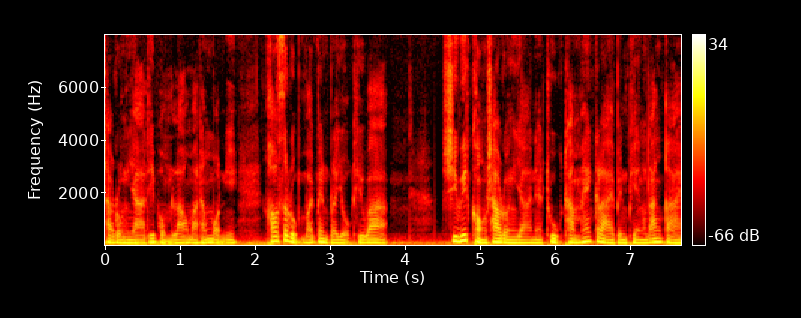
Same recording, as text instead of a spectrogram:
ชาวโรฮิงญาที่ผมเล่ามาทั้งหมดนี้ เขาสรุปไว้เป็นประโยคที่ว่า ชีวิตของชาวโรฮิงญาเนี่ยถูกทำให้กลายเป็นเพียงร่างกาย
